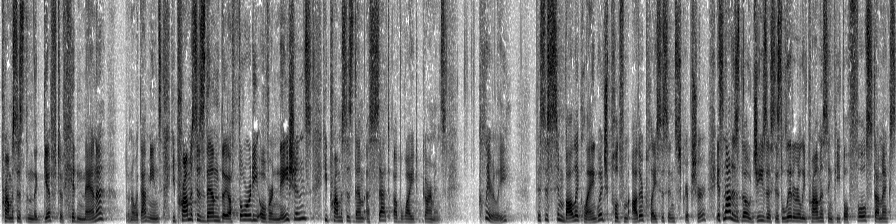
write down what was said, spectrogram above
promises them the gift of hidden manna. Don't know what that means. He promises them the authority over nations. He promises them a set of white garments. Clearly, this is symbolic language pulled from other places in Scripture. It's not as though Jesus is literally promising people full stomachs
